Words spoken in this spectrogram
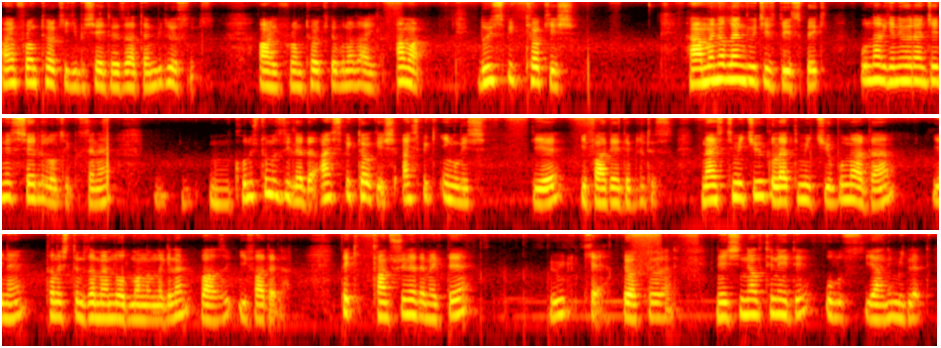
I'm from Turkey gibi şeyleri zaten biliyorsunuz. Are you from Turkey de buna dahil. Ama do you speak Turkish? How many languages do you speak? Bunlar yeni öğreneceğiniz şeyler olacak bu sene. Konuştuğumuz dilde de I speak Turkish, I speak English diye ifade edebiliriz. Nice to meet you, glad to meet you. Bunlar da yine tanıştığımıza memnun oldum anlamına gelen bazı ifadeler. Peki country ne demekti? Ülke. Dörtte öğrendik. Nationality neydi? Ulus yani millet.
